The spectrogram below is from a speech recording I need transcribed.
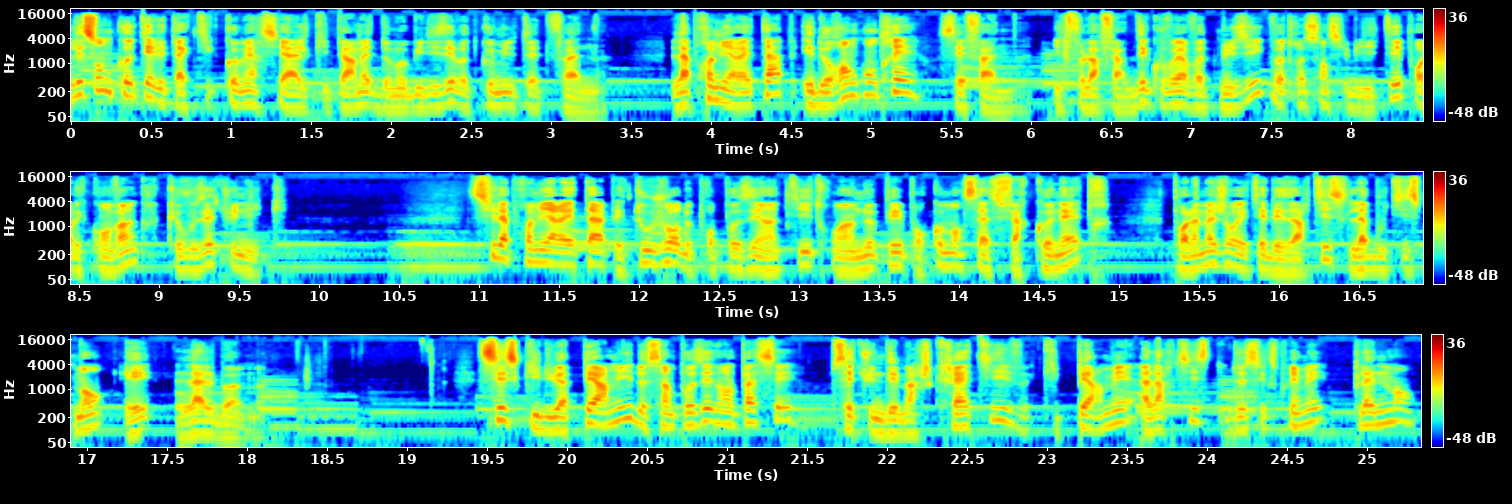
Laissons de côté les tactiques commerciales qui permettent de mobiliser votre communauté de fans. La première étape est de rencontrer ces fans. Il faut leur faire découvrir votre musique, votre sensibilité pour les convaincre que vous êtes unique. Si la première étape est toujours de proposer un titre ou un EP pour commencer à se faire connaître, pour la majorité des artistes, l'aboutissement est l'album. C'est ce qui lui a permis de s'imposer dans le passé. C'est une démarche créative qui permet à l'artiste de s'exprimer pleinement.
